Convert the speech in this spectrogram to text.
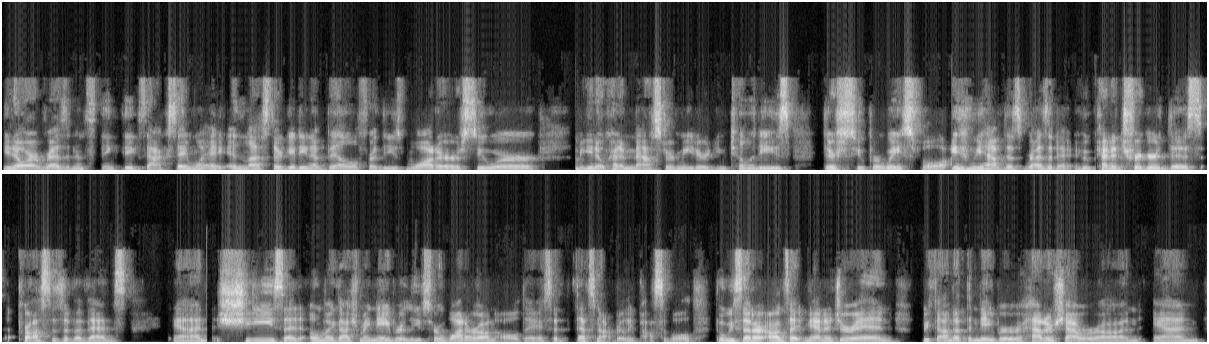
You know, our residents think the exact same way, unless they're getting a bill for these water, sewer, you know, kind of master metered utilities. They're super wasteful. We have this resident who kind of triggered this process of events and she said, Oh my gosh, my neighbor leaves her water on all day. I said, That's not really possible. But we sent our on site manager in. We found out the neighbor had her shower on and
